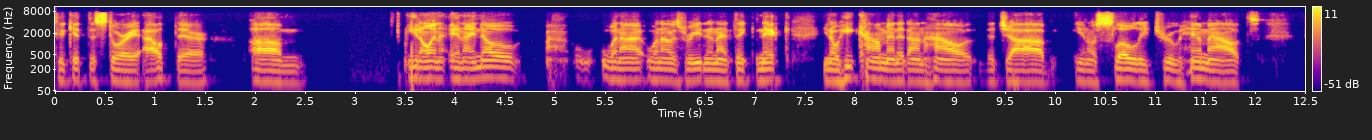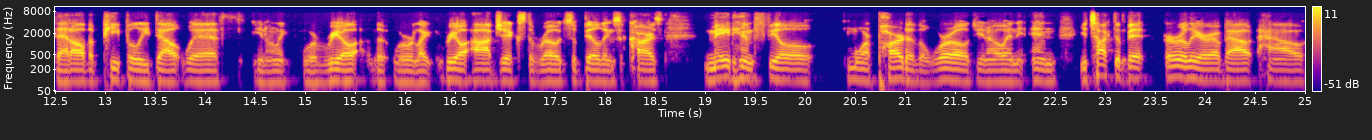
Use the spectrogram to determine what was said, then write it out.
to get the story out there. Um, you know, and and I know when I when I was reading, I think Nick, you know, he commented on how the job, you know, slowly drew him out that all the people he dealt with, you know, like were real, were like real objects, the roads, the buildings, the cars, made him feel more part of the world, you know. And and you talked a bit earlier about how,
